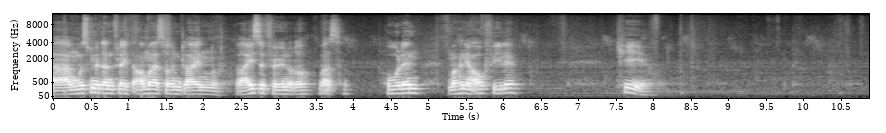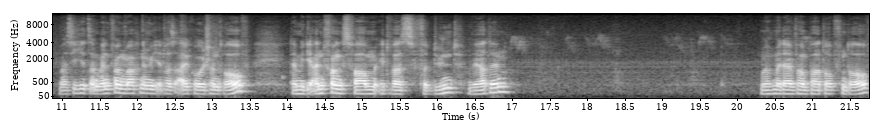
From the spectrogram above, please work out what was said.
Äh, muss mir dann vielleicht auch mal so einen kleinen Reiseföhn oder was holen. Machen ja auch viele. Okay. Was ich jetzt am Anfang mache, nämlich etwas Alkohol schon drauf, damit die Anfangsfarben etwas verdünnt werden. Machen wir da einfach ein paar Tropfen drauf.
